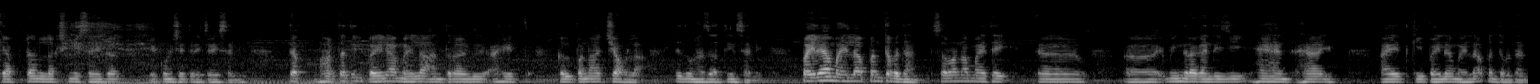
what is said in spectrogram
कॅप्टन लक्ष्मी सहगल एकोणीसशे त्रेचाळीस साली. त्या भारतातील पहिल्या महिला अंतराळवीर आहेत कल्पना चावला ते दोन हजार तीन साली. पहिल्या महिला पंतप्रधान. सर्वांना माहीत आहे इंदिरा गांधीजी ह्या ह्या आहेत की पहिल्या महिला पंतप्रधान.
